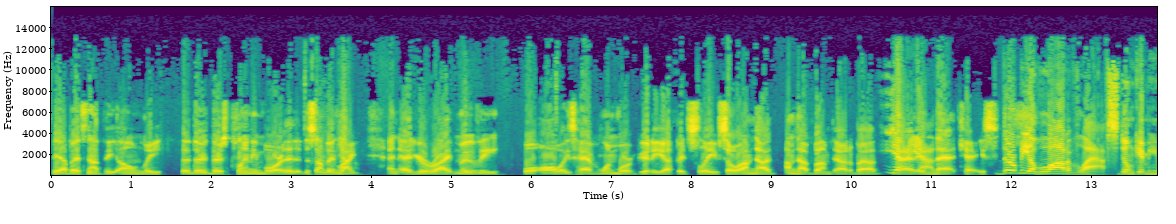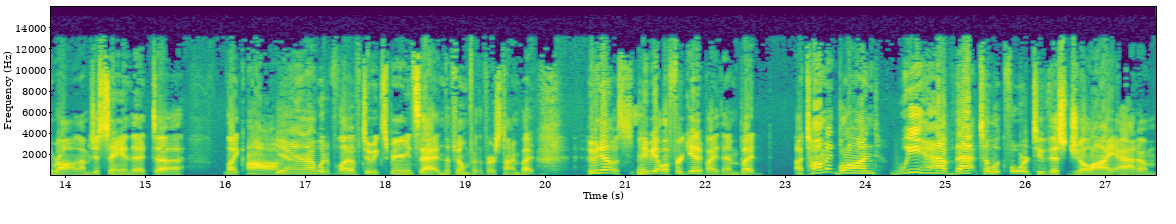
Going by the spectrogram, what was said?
Yeah, but it's not the only. There, there, there's plenty more. Something like an Edgar Wright movie will always have one more goodie up its sleeve. So I'm not I'm not bummed out about Yeah, that yeah. in that case. There'll be a lot of laughs. Don't get me wrong. I'm just saying that, uh, like, oh Yeah. man, I would have loved to experience that in the film for the first time. But Who knows? Maybe I'll forget it by then. But Atomic Blonde, we have that to look forward to this July, Adam,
